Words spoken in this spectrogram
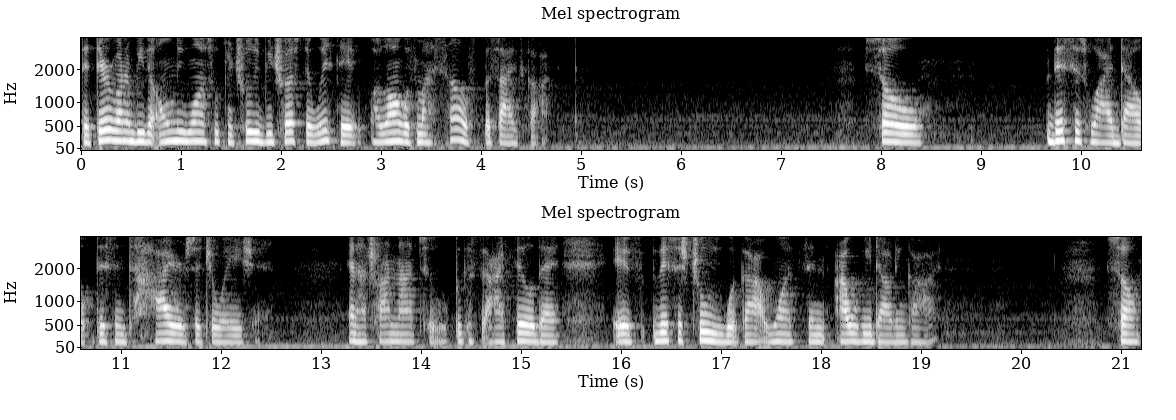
That they're going to be the only ones who can truly be trusted with it, along with myself, besides God. So, this is why I doubt this entire situation. And I try not to because I feel that if this is truly what God wants, then I will be doubting God. So,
